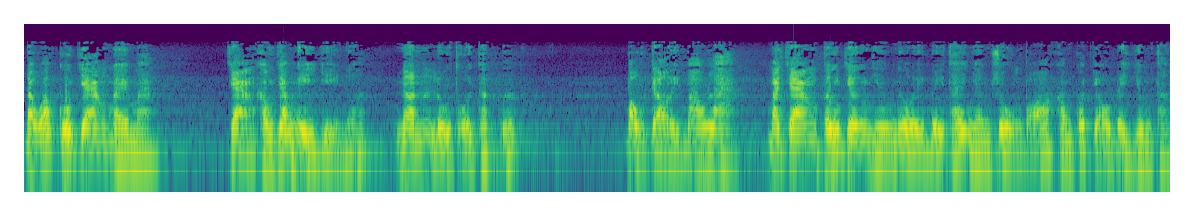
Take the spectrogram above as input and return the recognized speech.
Đầu óc của chàng mê man. Chàng không dám nghĩ gì nữa, nên lủi thủi cất bước. Bầu trời bao la, mà chàng tưởng chừng như người bị thế nhân ruồng bỏ không có chỗ để dung thân.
